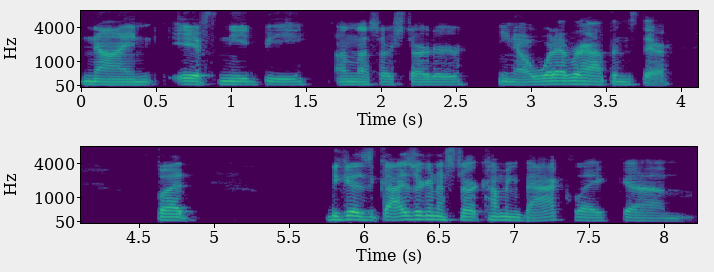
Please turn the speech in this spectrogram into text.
nine if need be, unless our starter, you know, whatever happens there. But because guys are going to start coming back. Like um,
